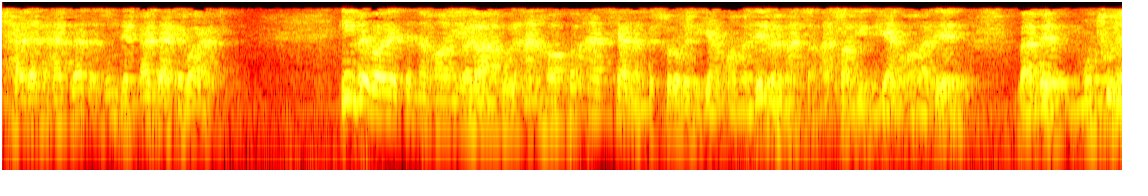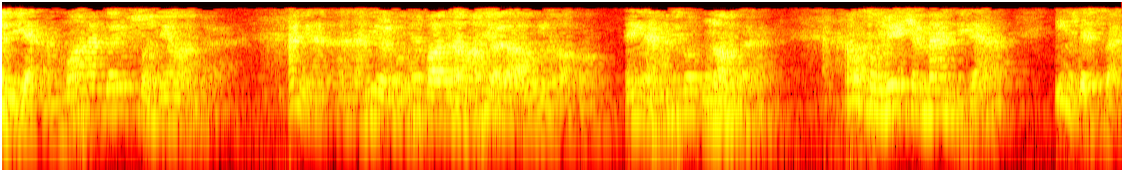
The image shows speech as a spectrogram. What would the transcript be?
هدف حضرت از اون دقت در عبارت. این روایت نهانی و لا انها کن از کردن به سرق دیگر آمده به اسامی دیگر آمده و به متون دیگر هم. ما هم داریم سنی هم, هم دارن همین هم امیر المومنین قال نهانی و لا انها کن. این همین رو اونا هم دارن. اما اونجایی که من دیدم این قسمت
